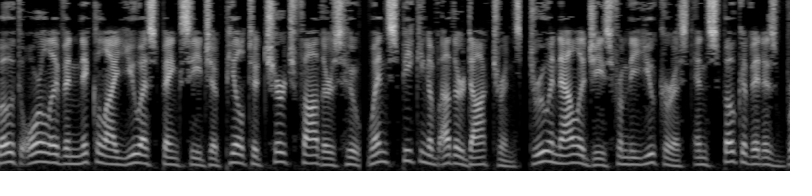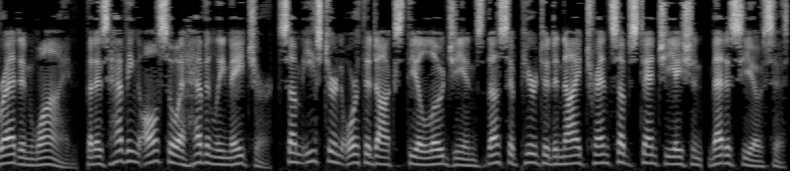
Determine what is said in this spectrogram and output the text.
Both Orlov and Nikolai Uspensky appeal to Church Fathers who, when speaking of other doctrines, drew analogies from the Eucharist and spoke of it as bread and wine, but as having also a heavenly nature. Some Eastern Orthodox theologians thus appear to deny transubstantiation, metousiosis,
